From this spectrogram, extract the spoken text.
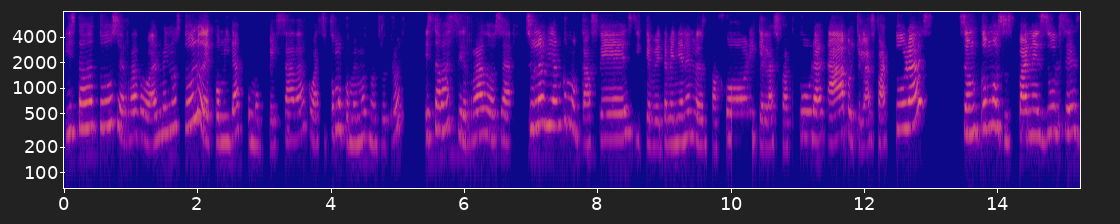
y estaba todo cerrado, al menos todo lo de comida como pesada, o así como comemos nosotros, estaba cerrado, o sea, solo habían como cafés y que te vendían en el alfajor y que las facturas, ah, porque las facturas son como sus panes dulces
